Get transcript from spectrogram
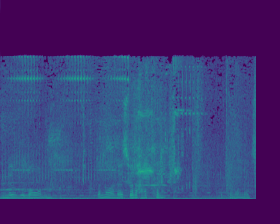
Move the lawn. Don't know, this would happen. But come on, let's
